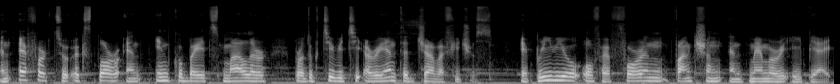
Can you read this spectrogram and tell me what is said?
an effort to explore and incubate smaller, productivity-oriented Java features. A preview of a foreign function and memory API,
